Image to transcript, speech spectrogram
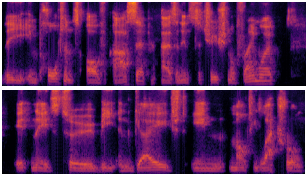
the importance of RCEP as an institutional framework. It needs to be engaged in multilateral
